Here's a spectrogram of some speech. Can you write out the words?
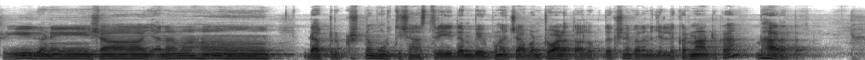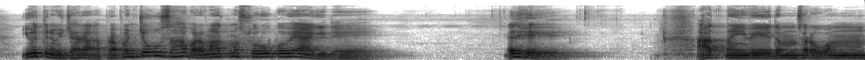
ಶ್ರೀ ಗಣೇಶಾಯ ನಮಃ ಡಾಕ್ಟರ್ ಕೃಷ್ಣಮೂರ್ತಿ ಶಾಸ್ತ್ರಿ ದಂಬೆ ಪುಣಚ ಬಂಟ್ವಾಳ ತಾಲೂಕು, ದಕ್ಷಿಣ ಕನ್ನಡ ಜಿಲ್ಲೆ ಕರ್ನಾಟಕ, ಭಾರತ. ಇವತ್ತಿನ ವಿಚಾರ, ಪ್ರಪಂಚವೂ ಸಹ ಪರಮಾತ್ಮ ಸ್ವರೂಪವೇ ಆಗಿದೆ. ಅದು ಹೇಗೆ? ಆತ್ಮೈವೇದಂ ಸರ್ವಂ,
